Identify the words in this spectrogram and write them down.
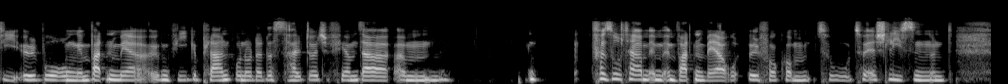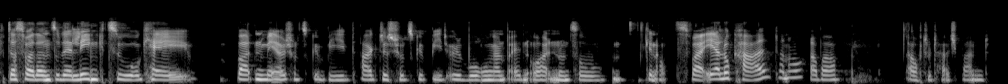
die Ölbohrungen im Wattenmeer irgendwie geplant wurden oder dass halt deutsche Firmen da ähm, versucht haben, im, im Wattenmeer Ölvorkommen zu, zu erschließen. Und das war dann so der Link zu, okay, Wattenmeer-Schutzgebiet, Arktis-Schutzgebiet, Ölbohrungen an beiden Orten und so. Genau. Das war eher lokal dann auch, aber auch total spannend.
